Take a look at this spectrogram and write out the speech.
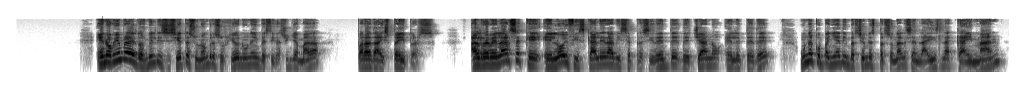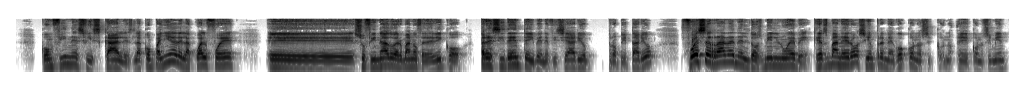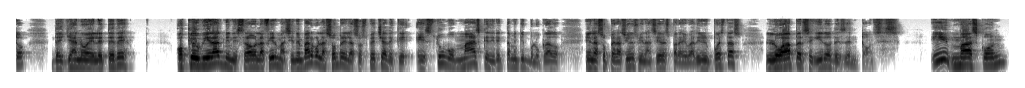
En noviembre del 2017 su nombre surgió en una investigación llamada Paradise Papers, al revelarse que el hoy fiscal era vicepresidente de Llano LTD, una compañía de inversiones personales en la isla Caimán con fines fiscales, la compañía de la cual fue eh, su finado hermano Federico presidente y beneficiario propietario, fue cerrada en el 2009. Gers Manero siempre negó eh, conocimiento de Llano LTD o que hubiera administrado la firma. Sin embargo, la sombra y la sospecha de que estuvo más que directamente involucrado en las operaciones financieras para evadir impuestos lo ha perseguido desde entonces. Y más con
